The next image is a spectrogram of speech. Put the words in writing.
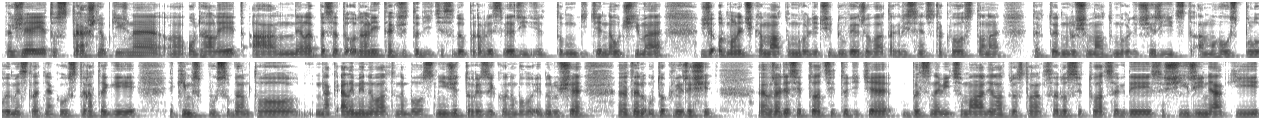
Takže je to strašně obtížné eh, odhalit a nejlépe se to odhalí tak, že to dítě se dopravdy svěří, že tomu dítě naučíme, že od malička má tomu rodiči důvěřovat a když se něco takového stane, tak to jednoduše má tomu rodiči říct a mohou spolu vymyslet nějakou strategii, jakým způsobem to nějak eliminovat nebo snížit to riziko nebo jednoduše eh, ten útok vyřešit. Eh, v řadě situací to dítě vůbec neví, co má dělat. Dostane se do situace, kdy se šíří nějaký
